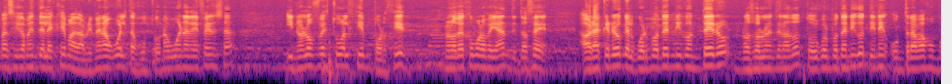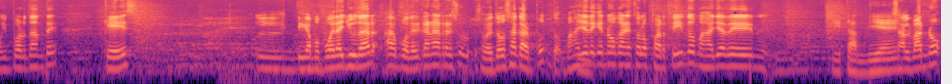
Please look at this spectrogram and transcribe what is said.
básicamente el esquema de la primera vuelta junto a una buena defensa y no los ves tú al 100%, no los ves como los veías antes. Entonces, ahora creo que el cuerpo técnico entero, no solo el entrenador, todo el cuerpo técnico tiene un trabajo muy importante que es l- digamos, puede ayudar a poder ganar, sobre todo sacar puntos. Más allá de que no ganes todos los partidos, más allá de Y también salvarnos,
